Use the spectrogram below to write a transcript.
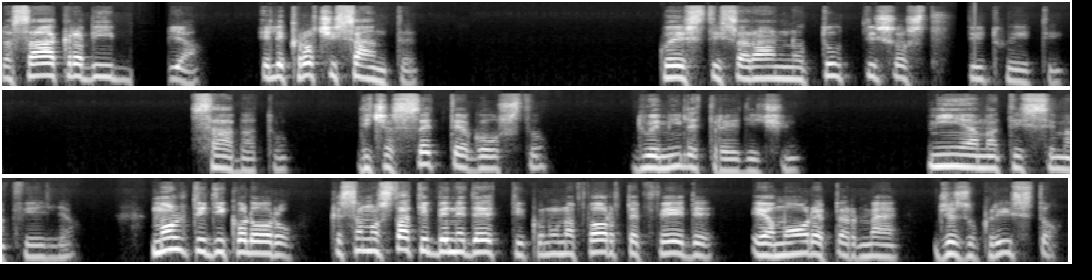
la Sacra Bibbia e le croci sante. Questi saranno tutti sostituiti. Sabato 17 agosto 2013. Mia amatissima figlia, molti di coloro che sono stati benedetti con una forte fede e amore per me, Gesù Cristo,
